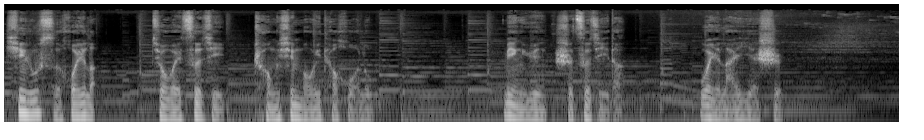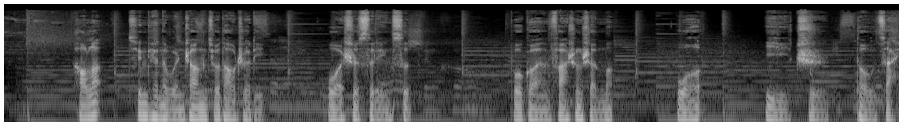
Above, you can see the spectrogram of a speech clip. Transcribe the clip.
心如死灰了，就为自己重新谋一条活路。命运是自己的，未来也是。好了，今天的文章就到这里，我是四零四，不管发生什么，我一直都在。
